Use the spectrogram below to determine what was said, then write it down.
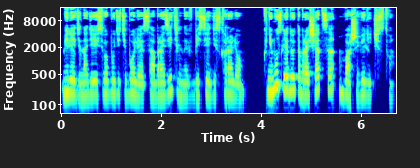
«Миледи, надеюсь, вы будете более сообразительны в беседе с королем. К нему следует обращаться Ваше Величество».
